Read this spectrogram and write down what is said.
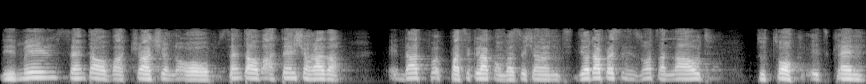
the main center of attraction or center of attention rather in that particular conversation and the other person is not allowed to talk. It can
